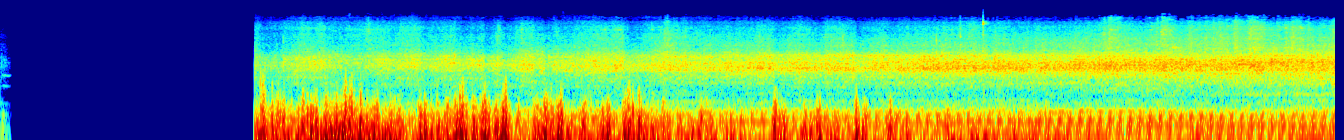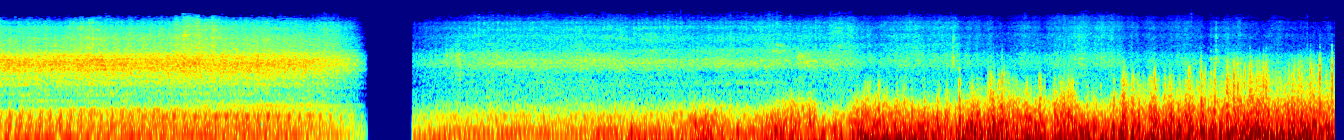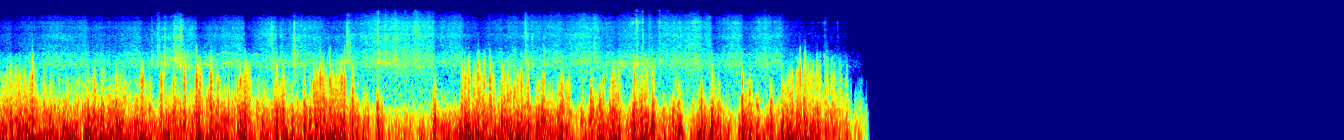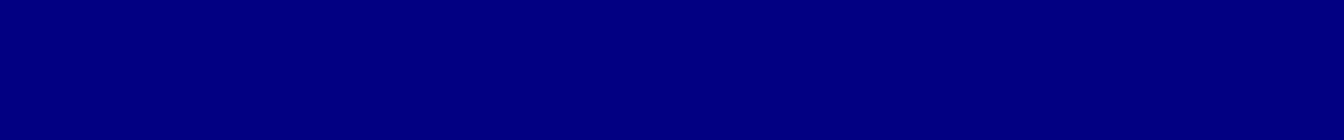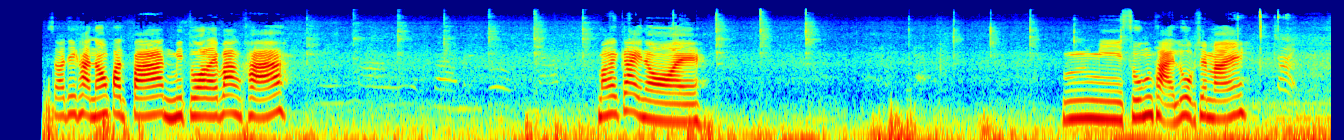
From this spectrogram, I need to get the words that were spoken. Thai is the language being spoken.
สวัสดีค่ะน้องปันปันมีตัวอะไรบ้างคะ มาใกล้ๆหน่อยอืมมีซุ้มถ่ายรูปใช่ไหม ใช่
